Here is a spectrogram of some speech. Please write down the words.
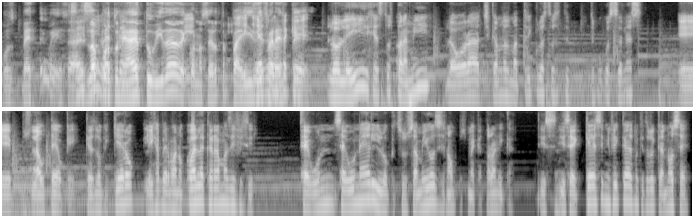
Pues vete, güey. O sea, Sí, es la oportunidad vete. de tu vida de conocer otro país y diferente. que lo leí y dije, esto es para mí. Luego ahora checaron las matrículas, todo ese tipo tipo de cuestiones. Eh, pues la UT, ok, ¿qué es lo que quiero? Le dije a mi hermano, ¿cuál es la carrera más difícil? Según, según él y lo que sus amigos, dice, no, pues mecatrónica. Dice, dice, ¿qué significa mecatrónica? No sé.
